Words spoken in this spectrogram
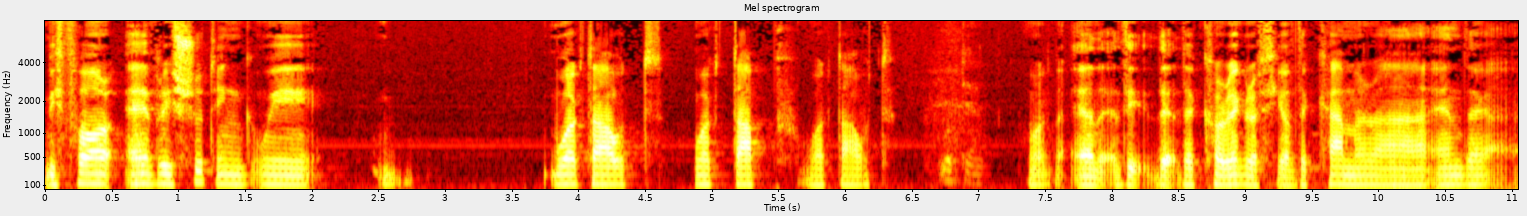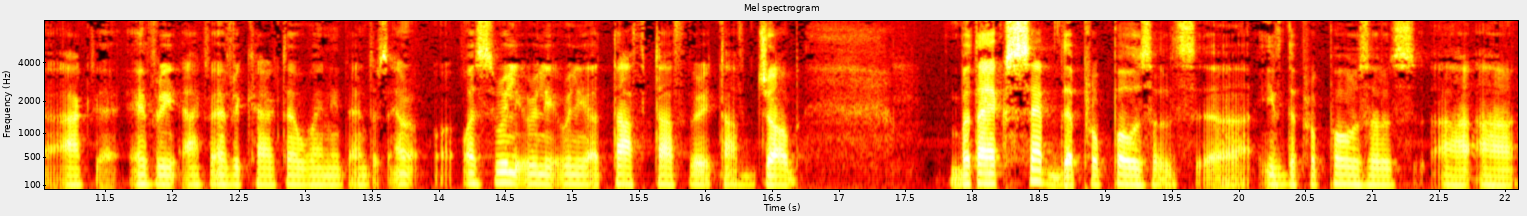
before every shooting, we worked out, worked up, worked out. Worked out well, uh, the, the, the choreography of the camera and the act, every actor, every character when it enters it was really, really, really a tough, tough, very tough job. But I accept the proposals uh, if the proposals are, are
